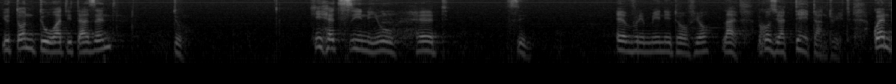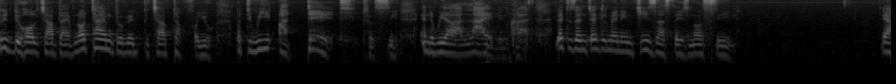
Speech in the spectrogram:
You don't do what he doesn't do. He hates sin. You hate sin. Every minute of your life. Because you are dead unto it. Go and read the whole chapter. I have no time to read the chapter for you. But we are dead to sin. And we are alive in Christ. Ladies and gentlemen, in Jesus, there is no sin. Yeah.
